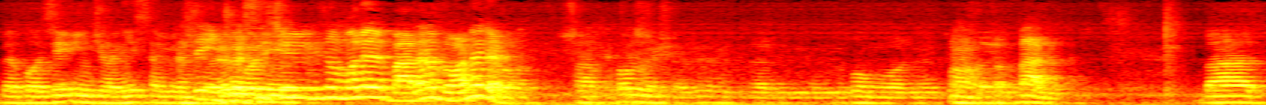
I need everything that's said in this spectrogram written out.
به بازی اینجانیست هم مثل اشاره اینجا اینو مال بعدن وارنره بود بله. بعد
